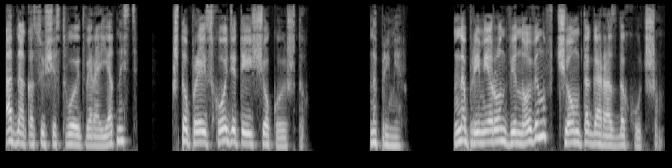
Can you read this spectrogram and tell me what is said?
Однако существует вероятность, что происходит и еще кое-что. Например. Например, он виновен в чем-то гораздо худшем.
